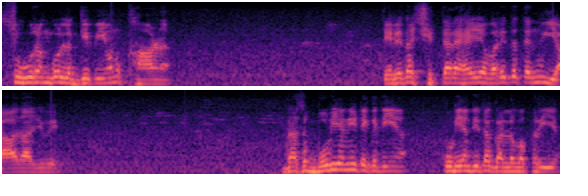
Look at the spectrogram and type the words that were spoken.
ਸੂਰੰਗੋ ਲੱਗੀ ਪਈ ਉਹਨੂੰ ਖਾਣ ਤੇਰੇ ਦਾ ਛਿੱਤਰ ਹੈ ਜਾਂ ਵਰੇ ਤਾਂ ਤੈਨੂੰ ਯਾਦ ਆ ਜਵੇ ਦੱਸ, ਬੁੜੀਆਂ ਨਹੀਂ ਟਿਕਦੀਆਂ, ਕੁੜੀਆਂ ਦੀ ਤਾਂ ਗੱਲ ਵੱਖਰੀ ਹੈ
